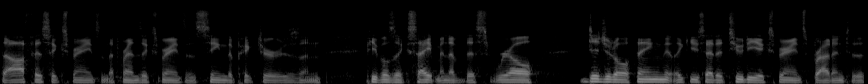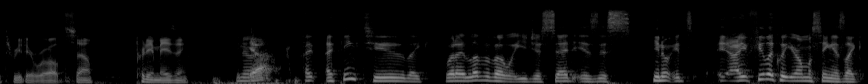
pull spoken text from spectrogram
the office experience and the friends experience and seeing the pictures and people's excitement of this real digital thing that like you said a 2d experience brought into the 3d world. So pretty amazing. You know yeah. I, I think too like what i love about what you just said is this you know it's i feel like what you're almost saying is like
